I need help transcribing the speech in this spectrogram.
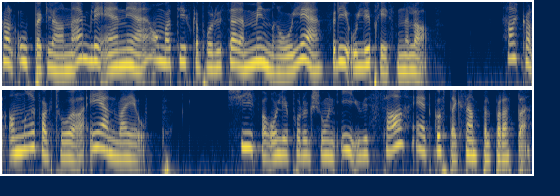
kan OPEC-landene bli enige om at de skal produsere mindre olje fordi oljeprisen er lav. Her kan andre faktorer igjen veie opp. Skiferoljeproduksjon i USA er et godt eksempel på dette.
